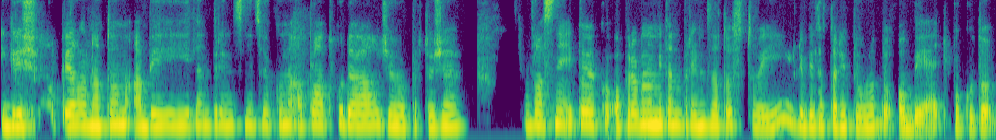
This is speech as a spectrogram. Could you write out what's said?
I když lpěla na tom, aby jí ten princ něco jako na oplátku dal, že jo, protože vlastně i to jako opravdu mi ten princ za to stojí, kdyby za tady tuhle tu oběť, pokud to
